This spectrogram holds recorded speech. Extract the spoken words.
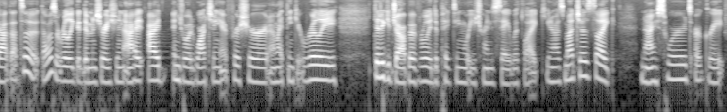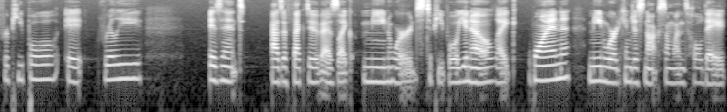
Yeah, that's a that was a really good demonstration. I I enjoyed watching it for sure. Um, I think it really did a good job of really depicting what you're trying to say with like you know as much as like nice words are great for people, it really isn't as effective as like mean words to people. You know, like one mean word can just knock someone's whole day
